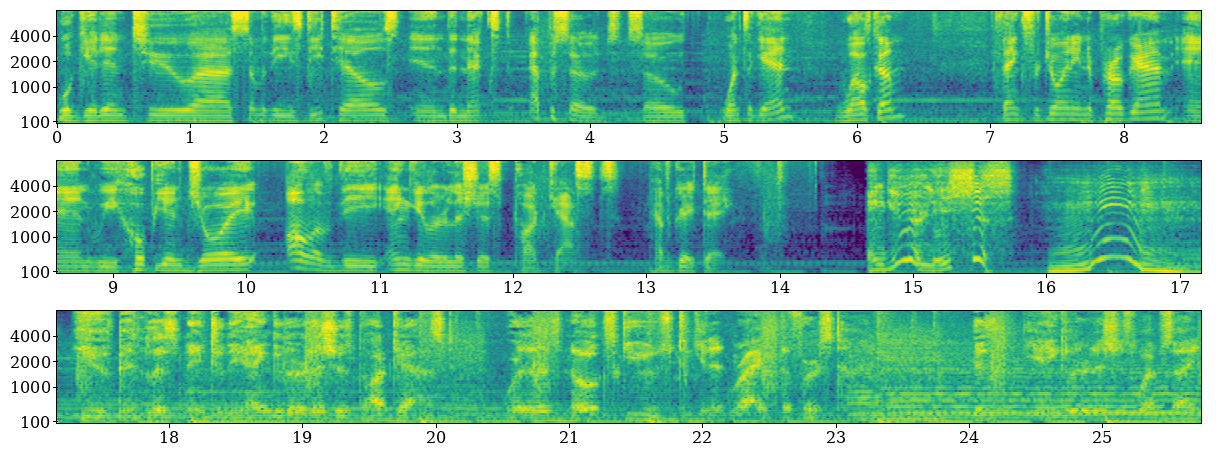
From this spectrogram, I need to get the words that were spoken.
we'll get into uh, some of these details in the next episodes. So, once again, welcome. Thanks for joining the program, and we hope you enjoy all of the Angularlicious podcasts. Have a great day. Angularlicious. Mmm. You've been listening to the Angularlicious podcast, where there's no excuse to get it right the first time. Visit the Angularlicious website,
